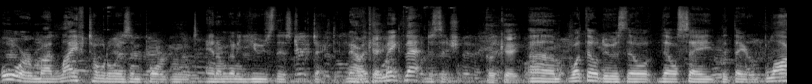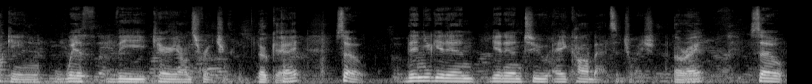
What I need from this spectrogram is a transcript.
or my life total is important, and I'm going to use this to protect it. Now, if they make that decision, Okay. um, what they'll do is they'll they'll say that they are blocking with the Carrion Screecher. Okay. So then you get in get into a combat situation. All right. So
